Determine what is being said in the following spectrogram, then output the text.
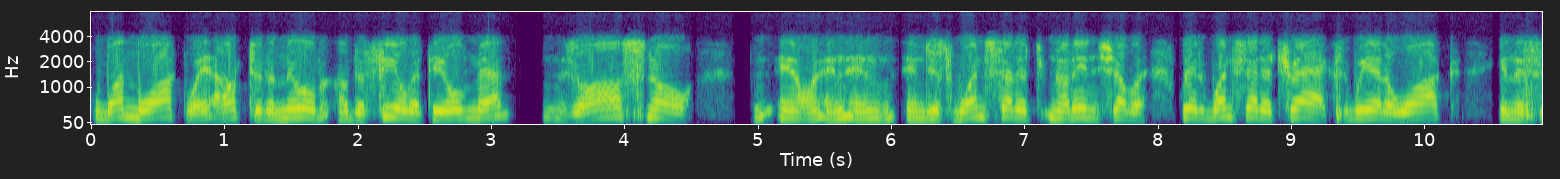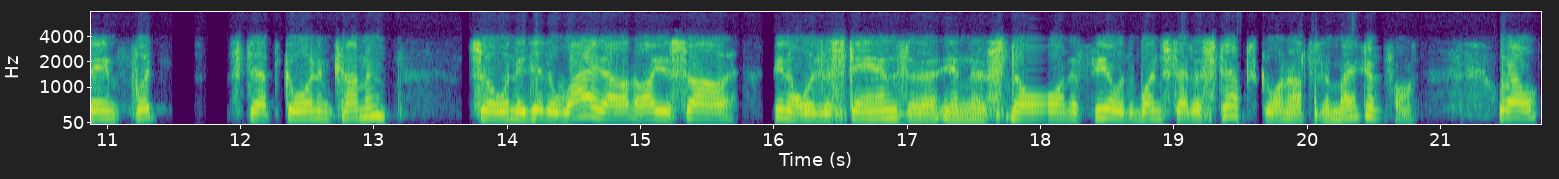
one walkway out to the middle of the field at the old Met. It was all snow, you know, and and and just one set of no, they didn't shovel it. We had one set of tracks, and we had to walk in the same footstep going and coming. So when they did a wideout, all you saw, you know, was the stands uh, in the snow on the field with one set of steps going up to the microphone. Well,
